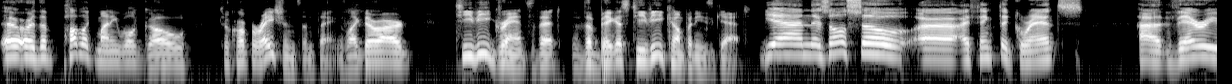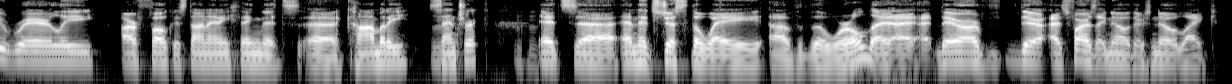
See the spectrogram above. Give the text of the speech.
or the public money will go to corporations and things. Like there are TV grants that the biggest TV companies get. Yeah, and there's also uh, I think the grants uh, very rarely are focused on anything that's uh, comedy centric. It's uh, and it's just the way of the world. I, I, I, there are there as far as I know, there's no like.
